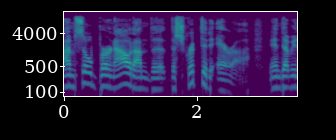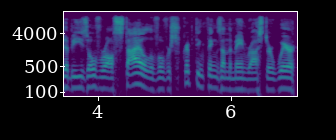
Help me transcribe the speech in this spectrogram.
I'm so burnt out on the, the scripted era and WWE's overall style of over scripting things on the main roster where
